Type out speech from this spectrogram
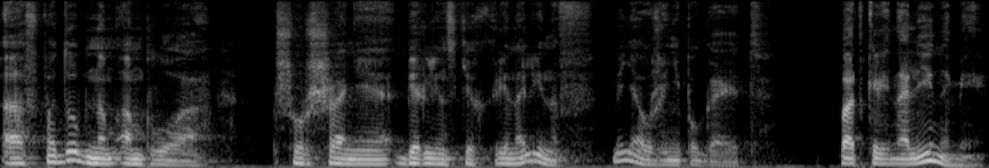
А в подобном амплуа шуршание берлинских кринолинов меня уже не пугает. Под кринолинами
